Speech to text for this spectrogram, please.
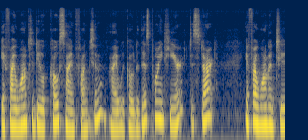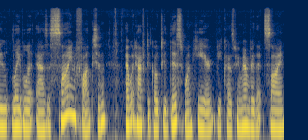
If I want to do a cosine function, I would go to this point here to start. If I wanted to label it as a sine function, I would have to go to this one here because remember that sine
